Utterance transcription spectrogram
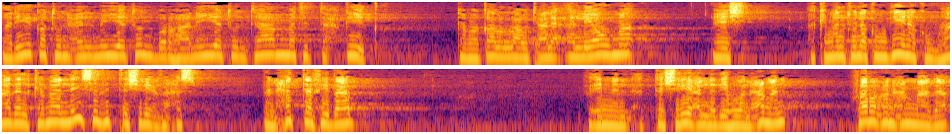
طريقة علمية برهانية تامة التحقيق. كما قال الله تعالى اليوم إيش؟ أكملت لكم دينكم. هذا الكمال ليس في التشريع فحسب بل حتى في باب. فإن التشريع الذي هو العمل فرع عن ماذا؟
